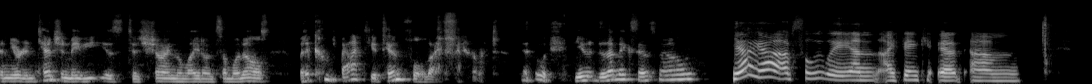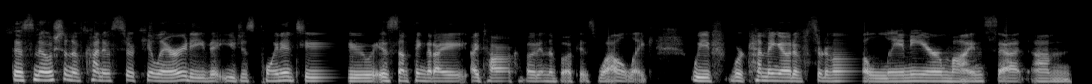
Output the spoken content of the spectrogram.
and your intention maybe is to shine the light on someone else, but it comes back to you tenfold. I found. you does that make sense, Madeleine? Yeah, yeah, absolutely. And I think it. Um, this notion of kind of circularity that you just pointed to is something that I, I talk about in the book as well. Like we've we're coming out of sort of a, linear mindset um,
